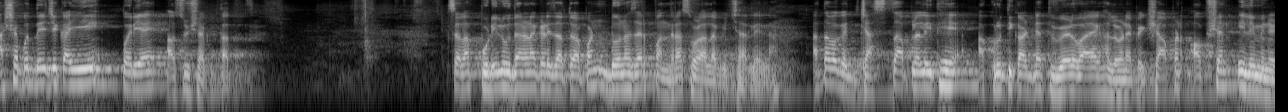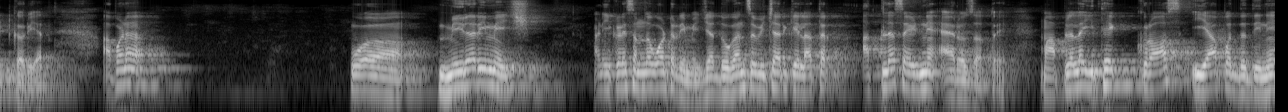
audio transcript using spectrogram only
अशा पद्धतीचे काही पर्याय असू शकतात. चला पुढील उदाहरणाकडे जातो आपण. दोन हजार पंधरा सोळाला विचारलेला. आता बघा जास्त आपल्याला इथे आकृती काढण्यात वेळ वाया घालवण्यापेक्षा आपण ऑप्शन इलिमिनेट करूयात. आपण व मिरर इमेज आणि इकडे समजा वॉटर इमेज या दोघांचा विचार केला तर आतल्या साईडने ॲरो जातो आहे मग आपल्याला इथे क्रॉस या पद्धतीने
